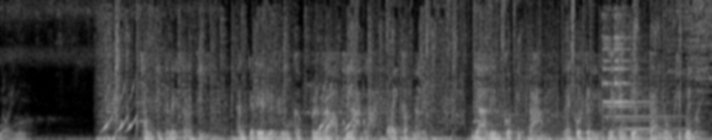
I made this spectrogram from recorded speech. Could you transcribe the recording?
หน่อยหนึ่งช่องจิตในสารพี ท่านจะได้เรียนรู้กับเรื่องราวที่หลากหลายไปกับนาเล็กอย่าลืมกดติดตาม และกดกระดิ่งเพื่อแจ้งเตือนการลงคลิปใหม่ๆ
